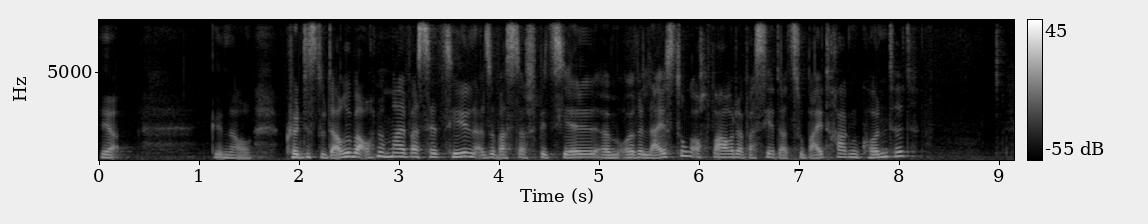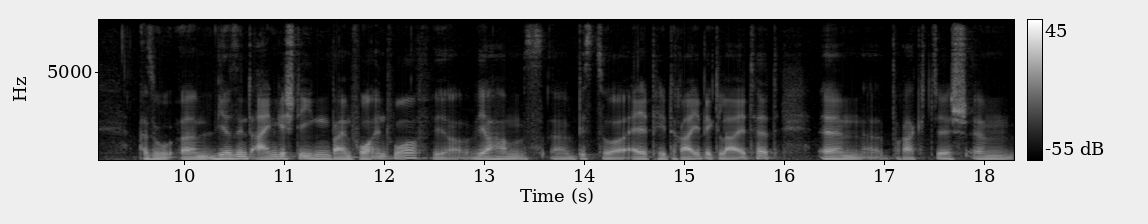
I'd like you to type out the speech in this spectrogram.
ja, genau. Könntest du darüber auch noch mal was erzählen? Also was da speziell ähm, eure Leistung auch war oder was ihr dazu beitragen konntet? Also ähm, wir sind eingestiegen beim Vorentwurf. Wir, wir haben es äh, bis zur LP3 begleitet ähm, praktisch ähm,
